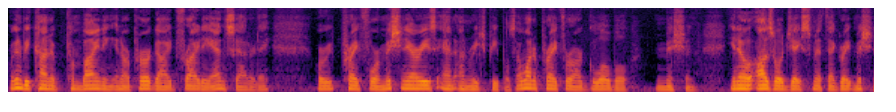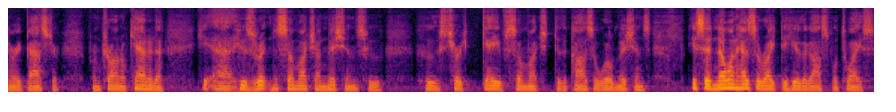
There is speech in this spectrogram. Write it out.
we're going to be kind of combining in our prayer guide Friday and Saturday where we pray for missionaries and unreached peoples. I want to pray for our global mission. You know, Oswald J. Smith, that great missionary pastor from Toronto, Canada, he, uh, who's written so much on missions, who, whose church gave so much to the cause of world missions, he said, No one has the right to hear the gospel twice,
